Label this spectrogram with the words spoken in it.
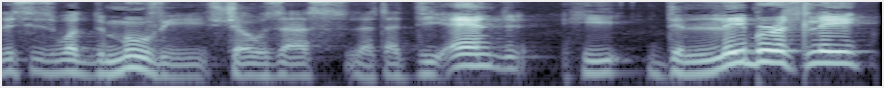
This is what the movie shows us that at the end he deliberately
